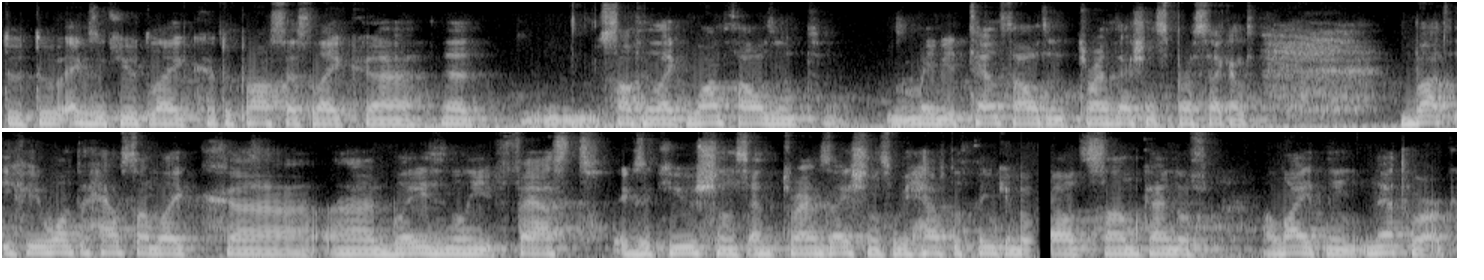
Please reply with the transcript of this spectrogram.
to, to execute like to process like uh, uh, something like 1000 maybe 10,000 transactions per second. But if you want to have some like uh, uh, blazingly fast executions and transactions we have to think about some kind of lightning network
